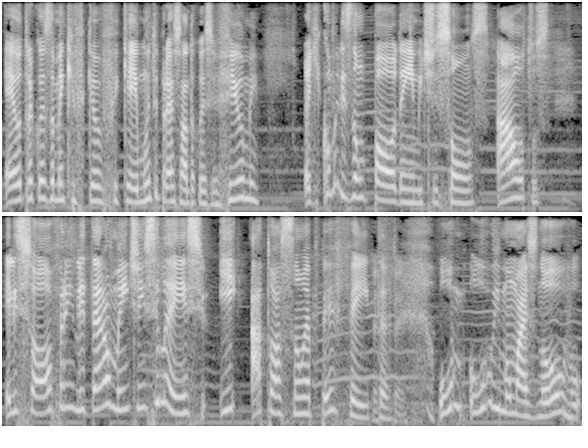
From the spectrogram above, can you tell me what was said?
É outra coisa também que eu fiquei muito impressionada com esse filme é que como eles não podem emitir sons altos, eles sofrem literalmente em silêncio. E a atuação é perfeita. O, o irmão mais novo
